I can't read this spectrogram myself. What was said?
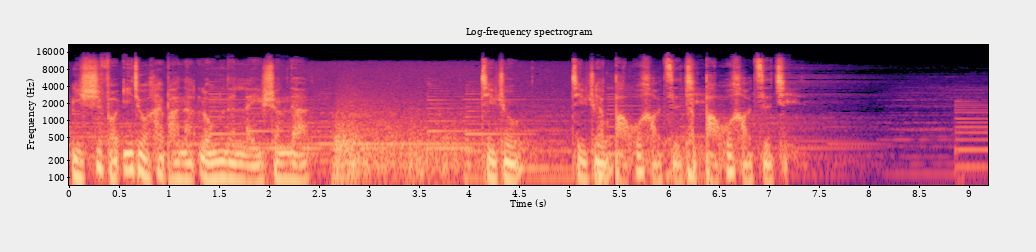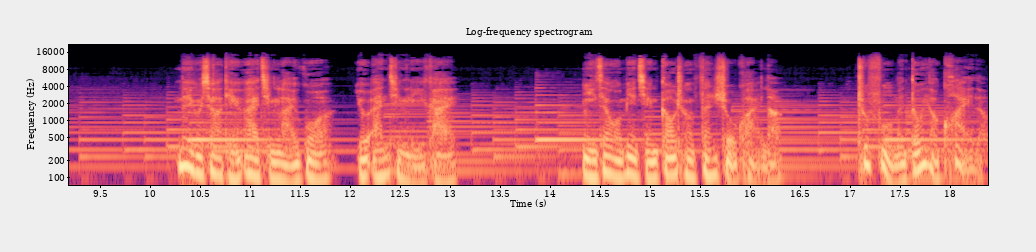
你是否依旧害怕那隆隆的雷声呢？记住，记住，要保护好自己，保护好自己。那个夏天，爱情来过，又安静离开。你在我面前高唱分手快乐，祝福我们都要快乐。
